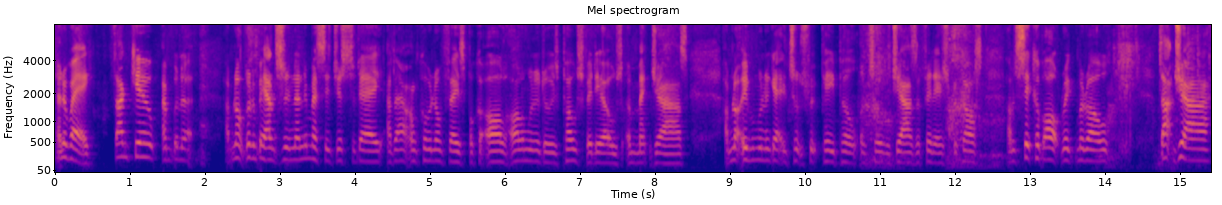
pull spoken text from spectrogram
Anyway, thank you. I'm gonna I'm not gonna be answering any messages today. I doubt I'm coming on Facebook at all. All I'm gonna do is post videos and make jars. I'm not even gonna get in touch with people until the jars are finished because I'm sick of all rigmarole. That jar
